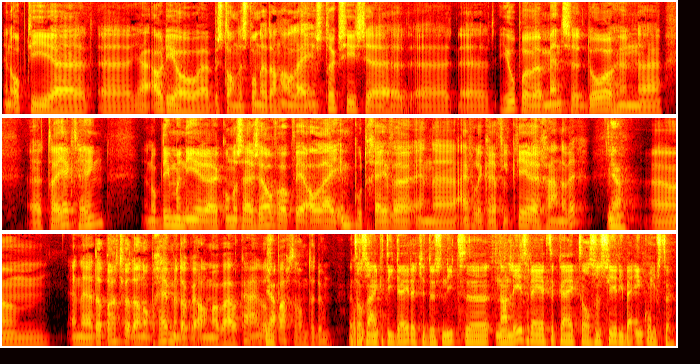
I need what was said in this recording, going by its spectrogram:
En op die eh, eh, ja, audiobestanden stonden dan allerlei instructies. eh, hielpen we mensen door hun traject heen. En op die manier konden zij zelf ook weer allerlei input geven en eigenlijk reflecteren gaandeweg. Ja, Ehm, en dat brachten we dan op een gegeven moment ook weer allemaal bij elkaar. Dat was Ja. prachtig om te doen. het was eigenlijk het idee dat je dus niet eh, naar leertrajecten kijkt als een serie bijeenkomsten.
